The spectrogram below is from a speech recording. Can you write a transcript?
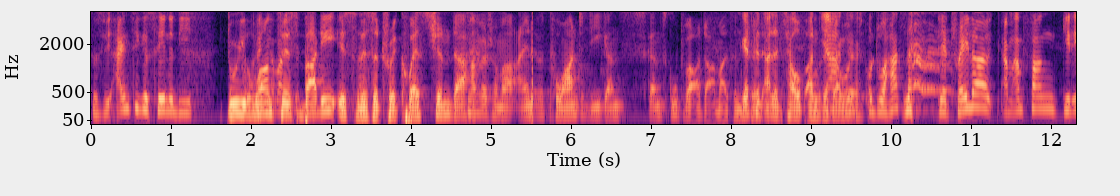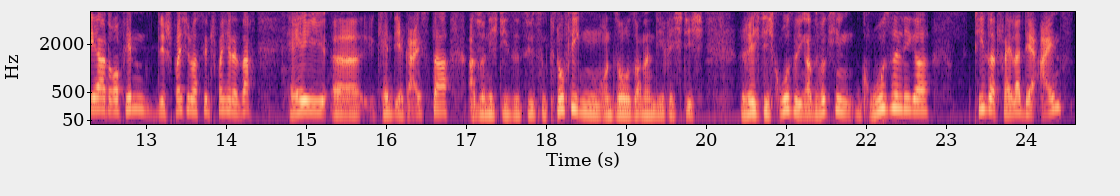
Das ist die einzige Szene, die Do you want this buddy? Is this a trick question? Da haben wir schon mal eine Pointe, die ganz, ganz gut war damals im Jetzt Trailer. sind alle taub, André, ja, danke. Und, und du hast, der Trailer am Anfang geht eher darauf hin, der Sprecher, du hast den Sprecher, der sagt, hey, äh, kennt ihr Geister? Also nicht diese süßen, knuffigen und so, sondern die richtig, richtig gruseligen. Also wirklich ein gruseliger Teaser-Trailer, der eins,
